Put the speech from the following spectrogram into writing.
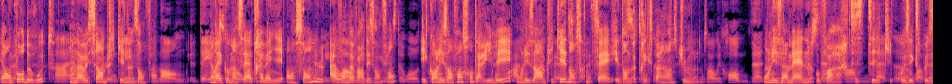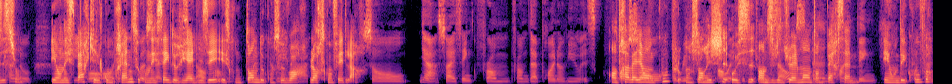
Et en cours de route, uh, on a aussi impliqué nos enfants. On a commencé à travailler ensemble avant d'avoir des enfants. Et quand les enfants sont arrivés, on les a impliqués dans ce qu'on fait et dans notre expérience du monde. On les amène aux foires artistiques, uh, aux expositions et on espère qu'ils comprennent ce qu'on essaye de réaliser et ce qu'on tente de concevoir lorsqu'on fait de l'art. En travaillant en couple, on s'enrichit aussi individuellement en tant que personne et on découvre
